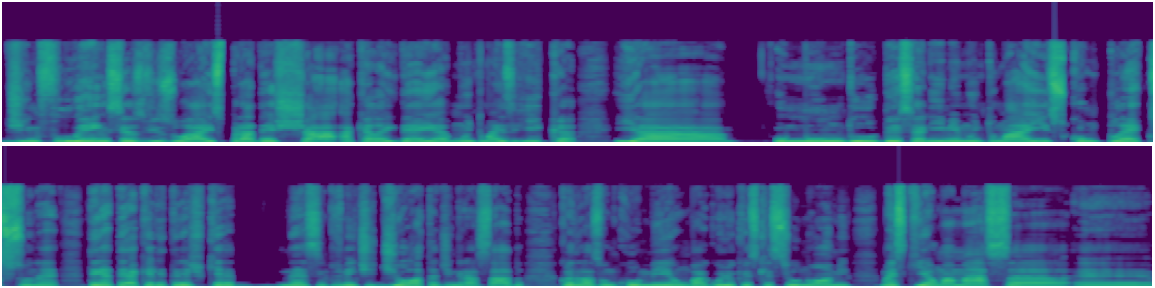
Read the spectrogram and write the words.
de influências visuais para deixar aquela ideia muito mais rica e a o mundo desse anime muito mais complexo, né? Tem até aquele trecho que é né, simplesmente idiota de engraçado quando elas vão comer um bagulho que eu esqueci o nome, mas que é uma massa é,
